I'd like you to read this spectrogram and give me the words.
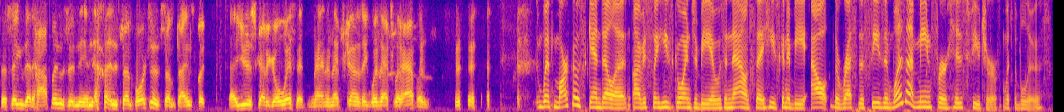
the thing that happens, and, and, and it's unfortunate sometimes, but uh, you just got to go with it, and, and that's kind of thing. Well, that's what happens. With Marco Scandella, obviously he's going to be. It was announced that he's going to be out the rest of the season. What does that mean for his future with the Blues?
